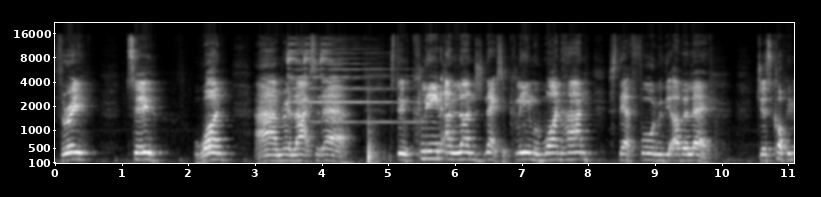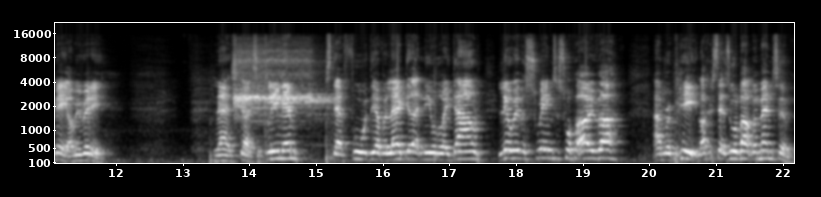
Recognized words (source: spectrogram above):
Three, two, one, and relax it there. Just doing clean and lunge next. So clean with one hand, step forward with the other leg. Just copy me, are we ready? Let's go. So clean him, step forward with the other leg, get that knee all the way down, little bit of a swing to swap it over, and repeat. Like I said, it's all about momentum.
